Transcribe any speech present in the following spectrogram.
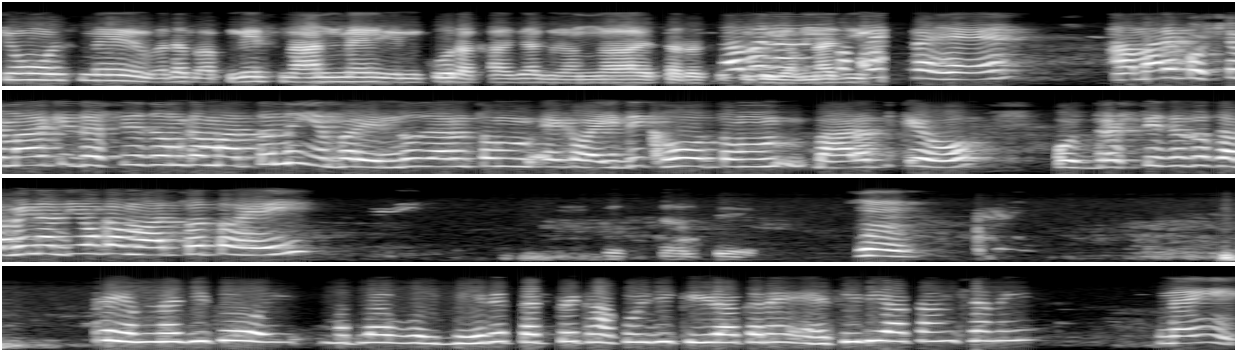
क्यों इसमें मतलब अपने स्नान में इनको रखा गया गंगा सरस्वती तो यमुना जी? पवित्र है हमारे पुष्ट की दृष्टि से उनका महत्व नहीं है पर हिंदू धर्म तुम एक वैदिक हो तुम भारत के हो उस दृष्टि से तो सभी नदियों का महत्व तो है ही। अच्छा, हम्म। यमुना जी को मतलब मेरे तट पे ठाकुर जी क्रीड़ा करें ऐसी भी आकांक्षा नहीं? नहीं।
